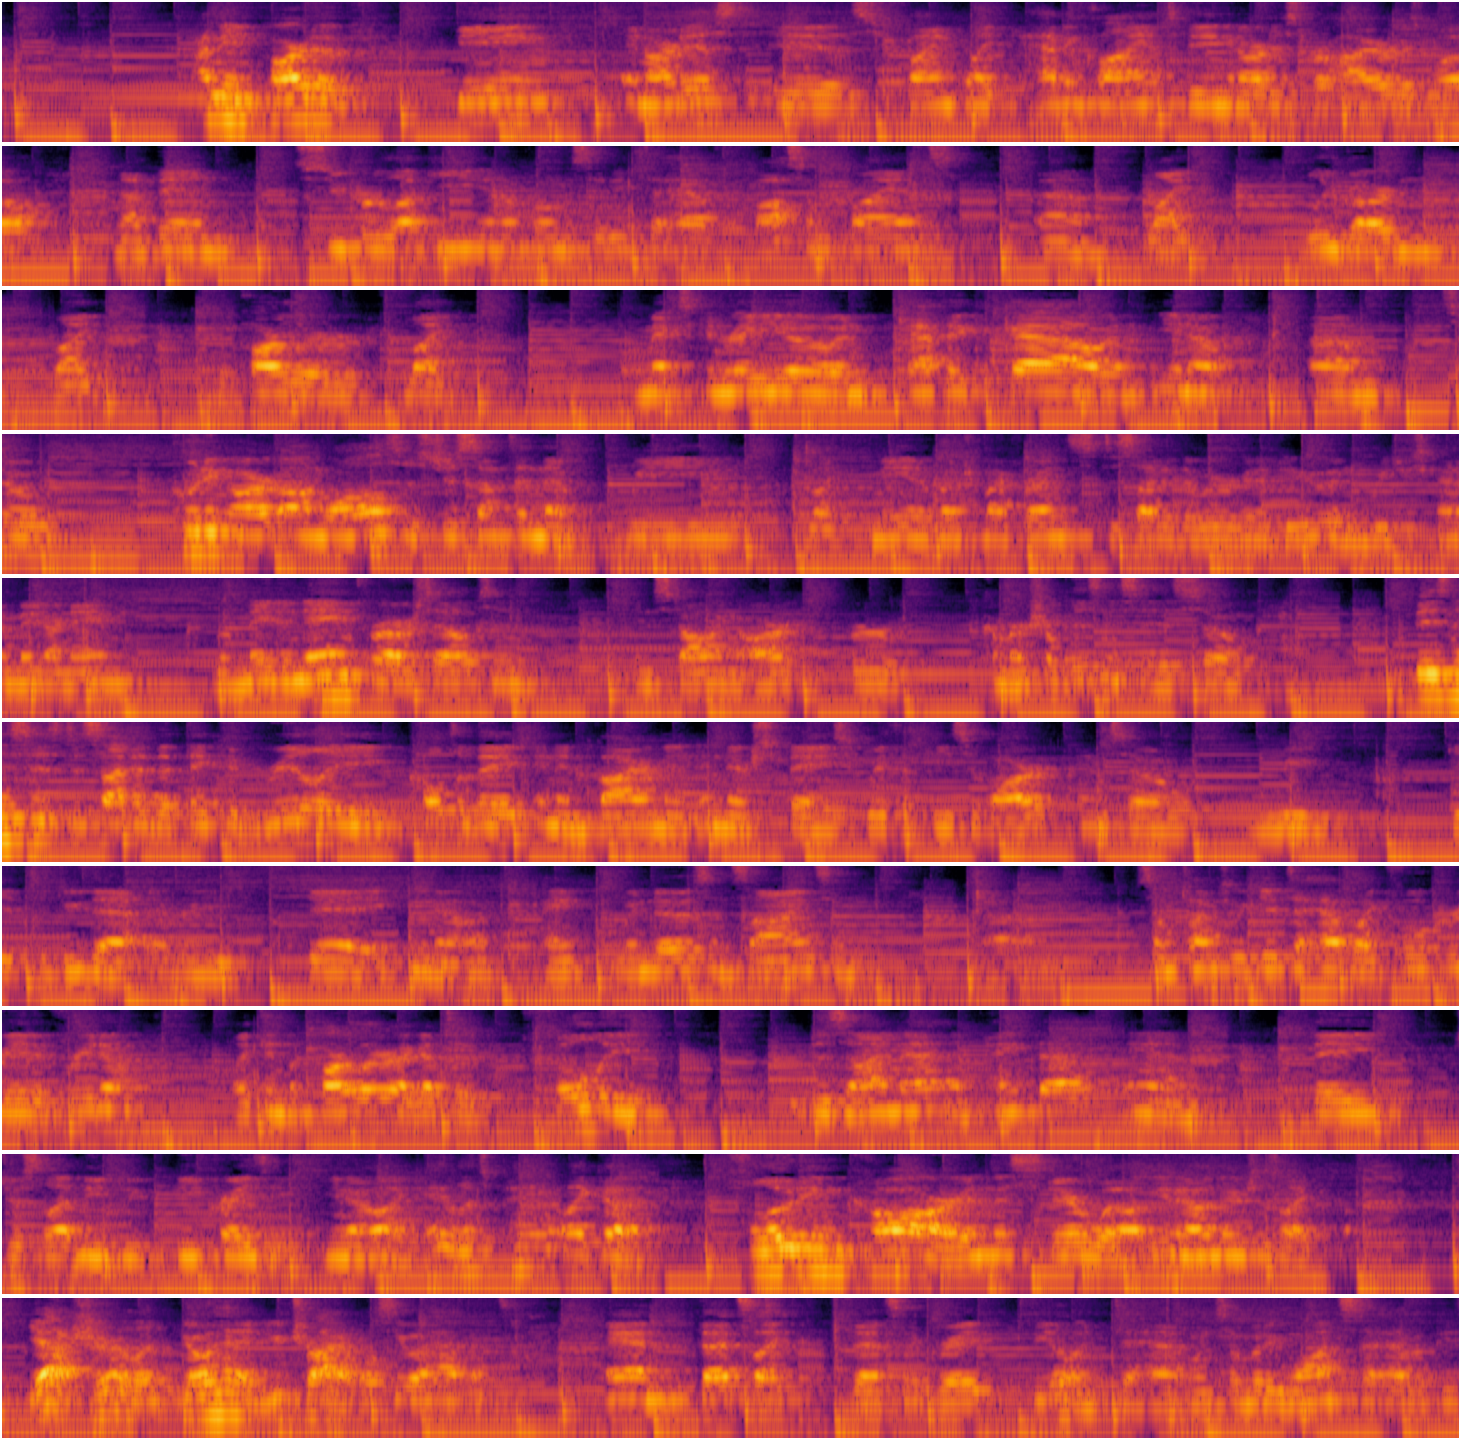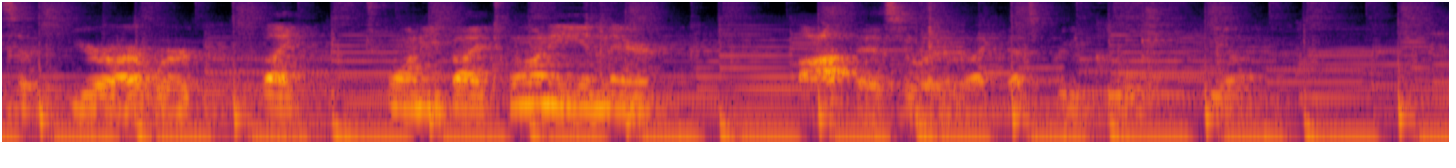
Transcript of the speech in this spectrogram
I mean part of being an artist is find like having clients, being an artist for hire as well. And I've been super lucky in Oklahoma City to have awesome clients um, like Blue Garden, like the Parlor, like Mexican Radio and Cafe Cacao, and you know, um, so putting art on walls is just something that we, like me and a bunch of my friends, decided that we were going to do, and we just kind of made our name, made a name for ourselves, in installing art for commercial businesses. So businesses decided that they could really cultivate an environment in their space with a piece of art. And so we get to do that every day, you know, paint windows and signs. And sometimes we get to have like full creative freedom. Like in the parlor, I got to fully design that and paint that. And they just let me do, be crazy, you know, like, hey, let's paint like a floating car in this stairwell, you know, and they're just like, yeah, sure, let, go ahead, you try it, we'll see what happens. And that's like, that's a great feeling to have when somebody wants to have a piece of your artwork, like 20 by 20 in their office or whatever, like that's pretty cool feeling.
